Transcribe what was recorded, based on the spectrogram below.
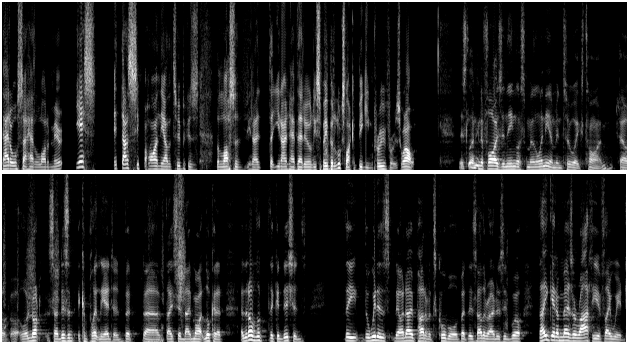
That also had a lot of merit. Yes, it does sit behind the other two because the loss of, you know, that you don't have that early speed, but it looks like a big improver as well. This learning to fly is in the Inglis Millennium in two weeks' time. Uh, or not, so it isn't completely entered, but uh, they said they might look at it. And then I've looked at the conditions. The the winners now I know part of it's Coolmore, but there's other owners as well. They get a Maserati if they win.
